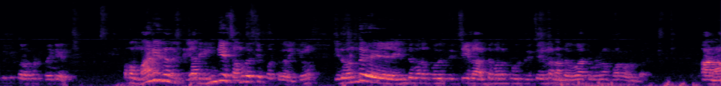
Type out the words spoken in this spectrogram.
தூக்கி புறப்பட்டு போயிட்டே இருக்கு. அப்போ மனிதனுக்கு அது இந்திய சமூகத்தை பொறுத்த வரைக்கும் இது வந்து இந்த மதம் புகுத்துச்சு இல்லை அந்த மதம் புகுத்துச்சு இல்லை அந்த விவாதத்துக்குள்ள போக விரும்புறேன். ஆனா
